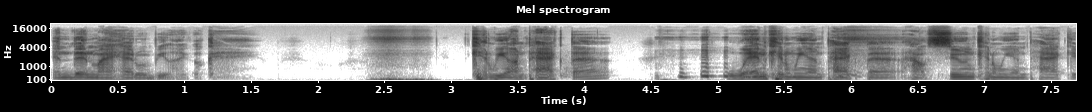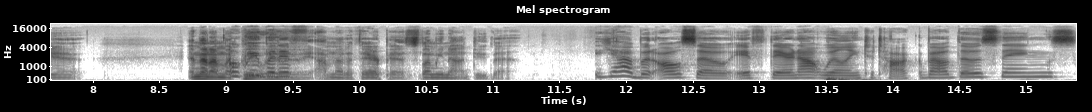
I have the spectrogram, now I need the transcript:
And then my head would be like, okay, can we unpack that? when can we unpack that? How soon can we unpack it? And then I'm like, Okay, wait, wait, but wait, if- wait, I'm not a therapist. Let me not do that. Yeah, but also if they're not willing to talk about those things,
